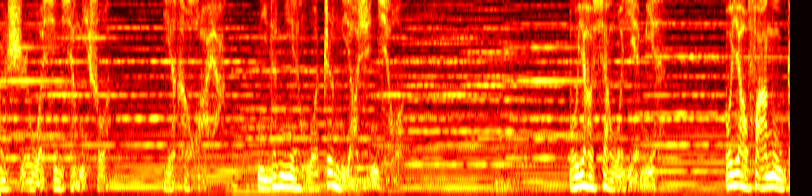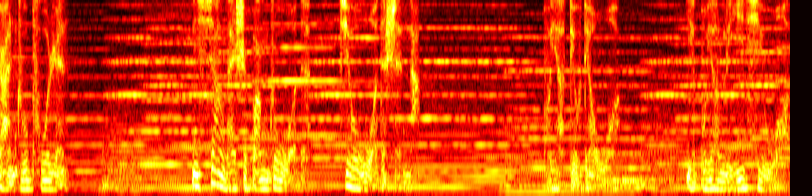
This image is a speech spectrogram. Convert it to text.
那时我心向你说：“耶和华呀，你的面我正要寻求，不要向我掩面。”不要发怒赶逐仆人，你向来是帮助我的、救我的神呐！不要丢掉我，也不要离弃我。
